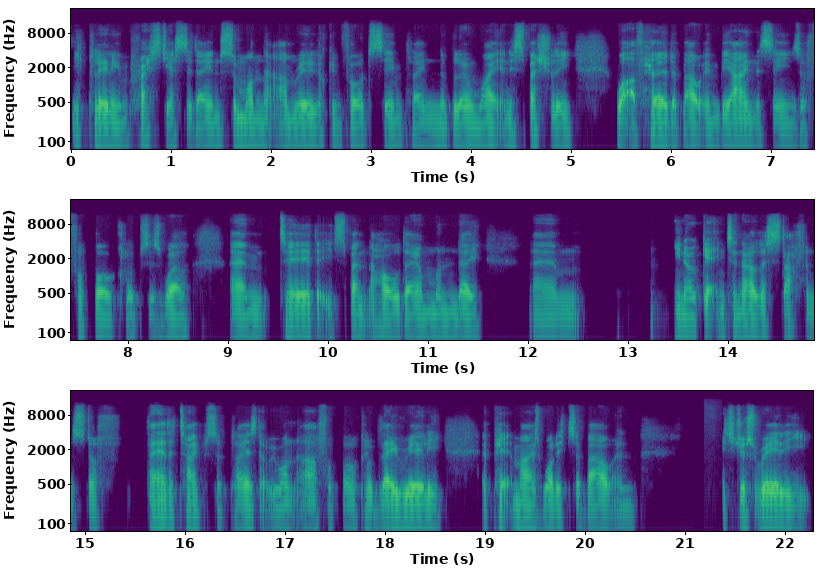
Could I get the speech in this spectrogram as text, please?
he clearly impressed yesterday and someone that I'm really looking forward to seeing playing in the blue and white and especially what I've heard about him behind the scenes of football clubs as well. Um, to hear that he'd spent the whole day on Monday, um, you know, getting to know the staff and stuff. They're the types of players that we want at our football club. They really epitomise what it's about. And it's just really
